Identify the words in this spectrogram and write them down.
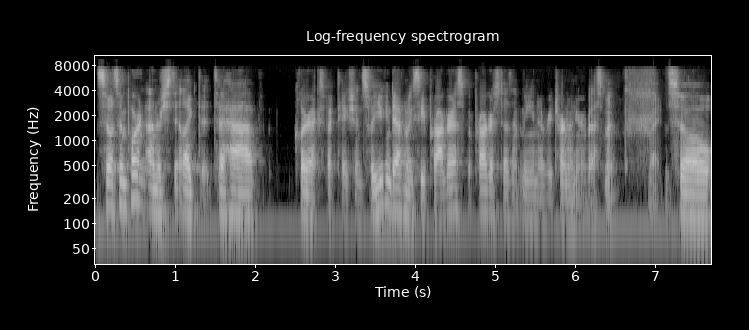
So it's important to understand, like, to, to have clear expectations. So you can definitely see progress, but progress doesn't mean a return on your investment. Right. So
